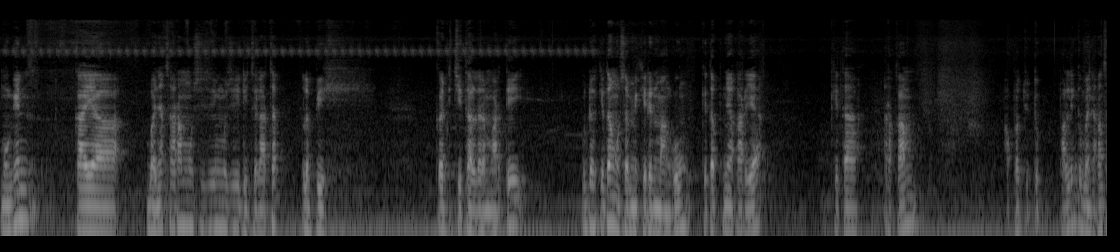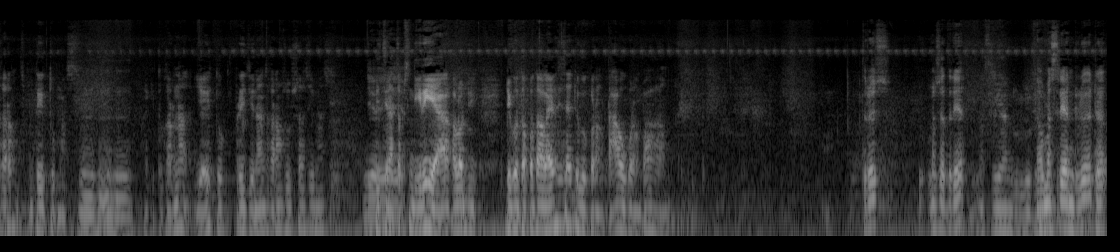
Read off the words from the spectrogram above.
mungkin kayak banyak sekarang musisi-musisi di Cilacap lebih ke digital dalam arti udah kita nggak usah mikirin manggung kita punya karya kita rekam upload YouTube. Paling kebanyakan sekarang seperti itu mas. Hmm, hmm, hmm. Nah, gitu. Karena ya itu perizinan sekarang susah sih mas. Iya, di iya, Cilacap iya. sendiri ya. Kalau di di kota-kota lain sih saya juga kurang tahu kurang paham terus Mas Satria? Mas Rian dulu kalau Mas Rian dulu ada?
